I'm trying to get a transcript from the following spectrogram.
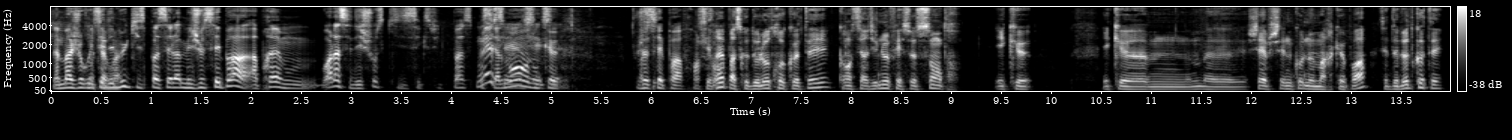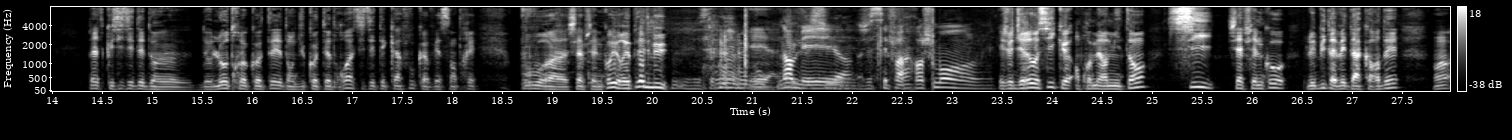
la majorité C'est des vrai. buts qui se passaient là, mais je sais pas. Après, voilà, c'est des choses qui s'expliquent pas spécialement, c'est- donc c'est- euh, je C'est- sais pas, franchement. C'est vrai parce que de l'autre côté, quand Sergino fait ce centre et que et que hum, euh, Shevchenko ne marque pas, c'est de l'autre côté. Peut-être que si c'était de, de l'autre côté, donc du côté droit, si c'était Cafu qui avait centré pour euh, Shevchenko, il aurait peut-être bu. Et, euh, Non, mais hein. je sais pas, franchement. Et je dirais aussi qu'en première mi-temps, si Shevchenko, le but avait été accordé, hein,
